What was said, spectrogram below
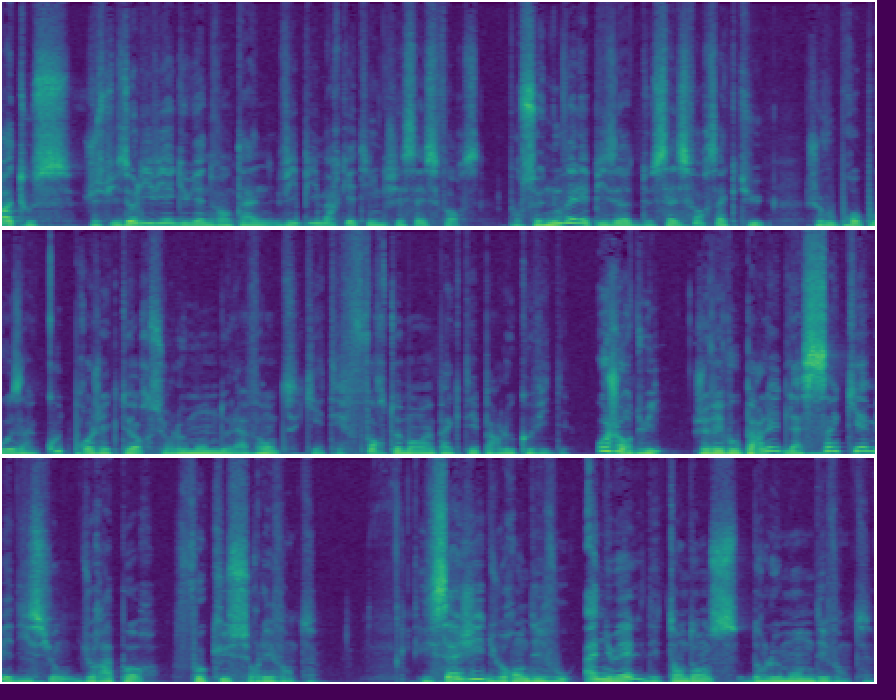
à tous, je suis Olivier Guyenne-Ventane, VP Marketing chez Salesforce. Pour ce nouvel épisode de Salesforce Actu, je vous propose un coup de projecteur sur le monde de la vente qui a été fortement impacté par le Covid. Aujourd'hui, je vais vous parler de la cinquième édition du rapport Focus sur les ventes. Il s'agit du rendez-vous annuel des tendances dans le monde des ventes.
